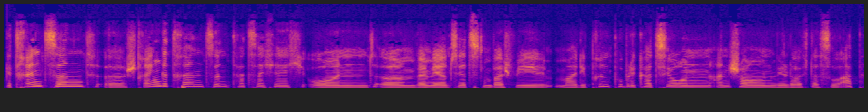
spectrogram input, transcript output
getrennt sind, äh, streng getrennt sind tatsächlich. Und ähm, wenn wir uns jetzt zum Beispiel mal die Printpublikationen anschauen, wie läuft das so ab?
